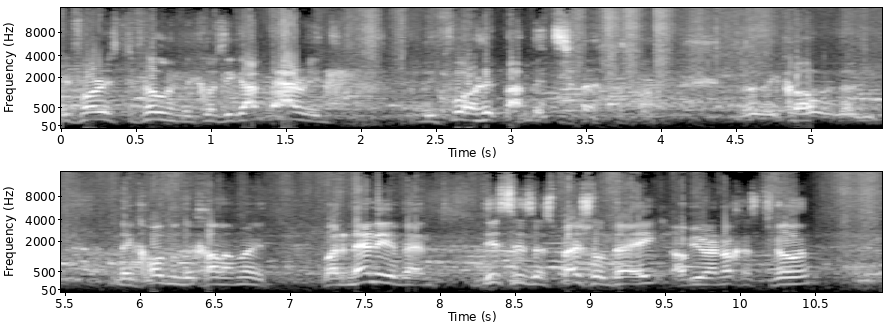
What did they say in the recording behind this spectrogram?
before his tefillin because he got married before his bar mitzvah. so they called him, they called him the Chalamoy. But in any event, this is a special day of Yur Hanochas Tefillin.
